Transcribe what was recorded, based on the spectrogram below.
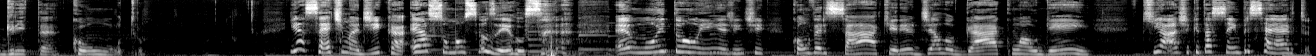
grita com o outro. E a sétima dica é assuma os seus erros. é muito ruim a gente conversar, querer dialogar com alguém que acha que está sempre certo,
